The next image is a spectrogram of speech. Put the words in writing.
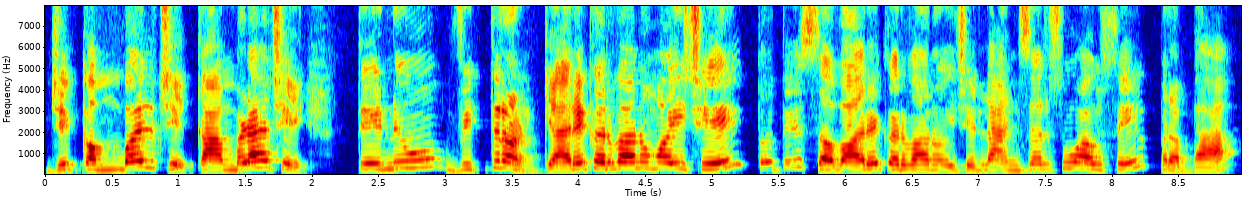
જે કંબલ છે કામડા છે, તેનું વિતરણ ક્યારે કરવાનું હોય છે? તો તે સવારે કરવાનું હોય છે. એટલે આન્સર શું આવશે? પ્રભાતે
